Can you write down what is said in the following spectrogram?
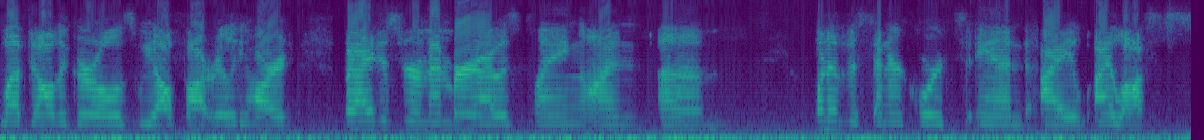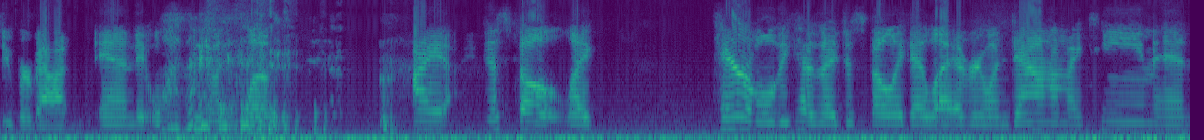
loved all the girls. We all fought really hard. But I just remember I was playing on um, one of the center courts, and I I lost super bad, and it wasn't even close. I just felt like terrible because I just felt like I let everyone down on my team, and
